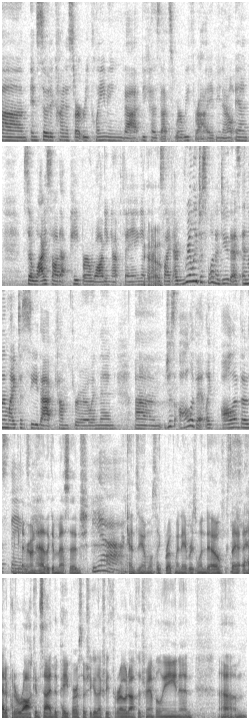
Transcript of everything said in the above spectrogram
um, and so to kind of start reclaiming that because that's where we thrive you know? And so i saw that paper wadding up thing and then i was like i really just want to do this. And then like to see that come through and then um, just all of it like all of those things. everyone had like a message. Yeah. Mackenzie almost like broke my neighbor's window because I, I had to put a rock inside the paper so she could actually throw it off the trampoline and um,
